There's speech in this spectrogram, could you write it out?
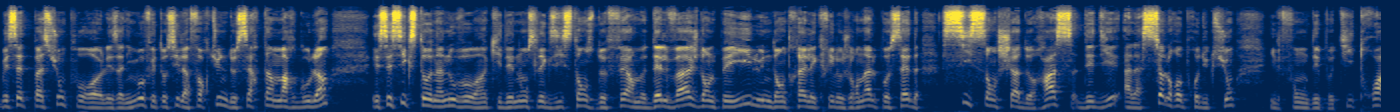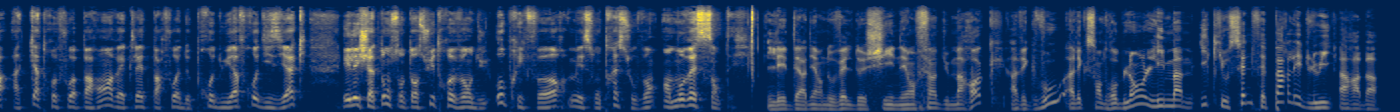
mais cette passion pour euh, les animaux fait aussi la fortune de certains margoulins. Et c'est Sixton à nouveau hein, qui dénonce l'existence de fermes d'élevage dans le pays. L'une d'entre elles, écrit le journal, possède 600 chats de race dédiés à la seule reproduction. Ils font des petits 3 à 4 fois par an avec l'aide parfois de produits aphrodisiaques. Et les chatons sont ensuite revendus au prix fort, mais sont très souvent en mauvaise santé. Les dernières nouvelles de Chine et enfin du Maroc. Avec vous, Alexandre Blanc, l'imam Iqiyoussen fait parler de lui à Rabat.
